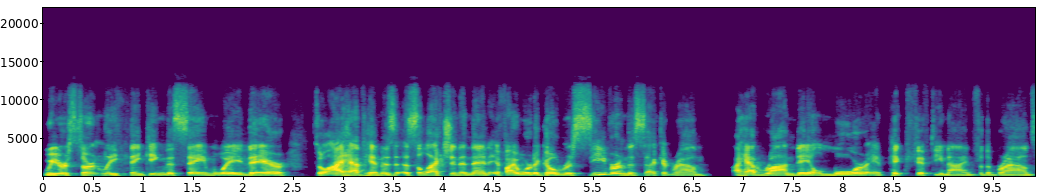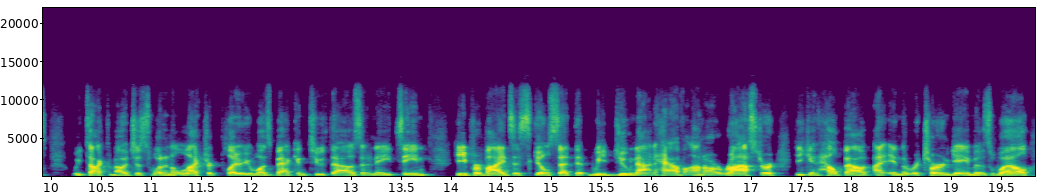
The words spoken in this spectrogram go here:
we are certainly thinking the same way there. So I have him as a selection. And then if I were to go receiver in the second round, I had Rondale Moore at pick 59 for the Browns. We talked about just what an electric player he was back in 2018. He provides a skill set that we do not have on our roster. He can help out uh, in the return game as well.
